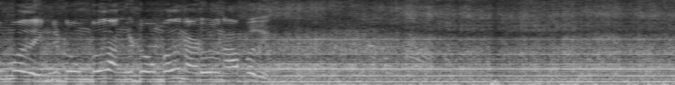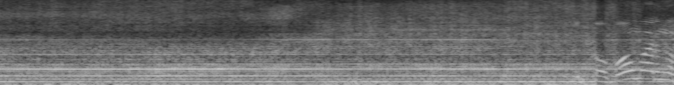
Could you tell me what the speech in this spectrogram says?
ஒம்பது இங்கிட்டு ஒம்பது அங்கிட்டு ஒம்பது நடுவில் நாற்பது இப்போ போகும் பாருங்க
